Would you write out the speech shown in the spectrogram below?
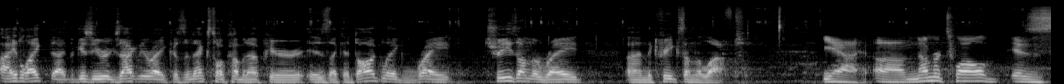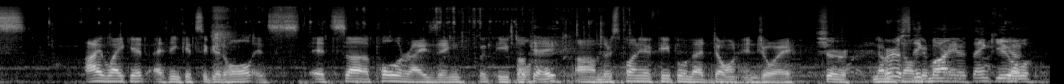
I like that because you're exactly right. Because the next hole coming up here is like a dog leg right, trees on the right, and the creek's on the left. Yeah, um, number 12 is. I like it. I think it's a good hole. It's it's uh, polarizing with people. Okay. Um, there's plenty of people that don't enjoy Sure. Number We're gonna 12, sneak by you. Thank you. Yep.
